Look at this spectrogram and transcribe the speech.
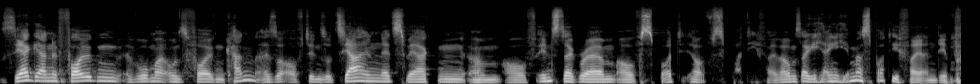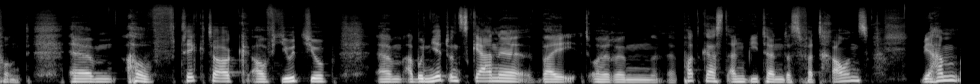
sehr gerne folgen, wo man uns folgen kann. Also auf den sozialen Netzwerken, ähm, auf Instagram, auf, Spot auf Spotify. Warum sage ich eigentlich immer Spotify an dem Punkt? Ähm, auf TikTok, auf YouTube. Ähm, abonniert uns gerne bei euren äh, Podcast-Anbietern des Vertrauens. Wir haben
